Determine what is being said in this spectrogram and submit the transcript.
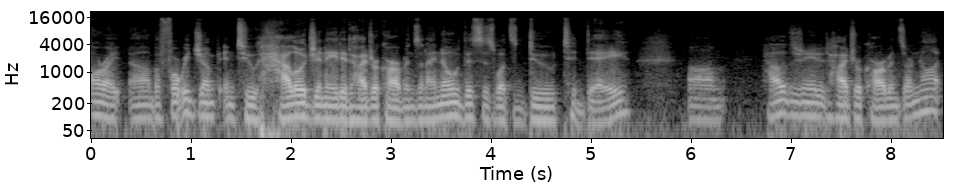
All right, uh, before we jump into halogenated hydrocarbons, and I know this is what's due today, um, halogenated hydrocarbons are not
